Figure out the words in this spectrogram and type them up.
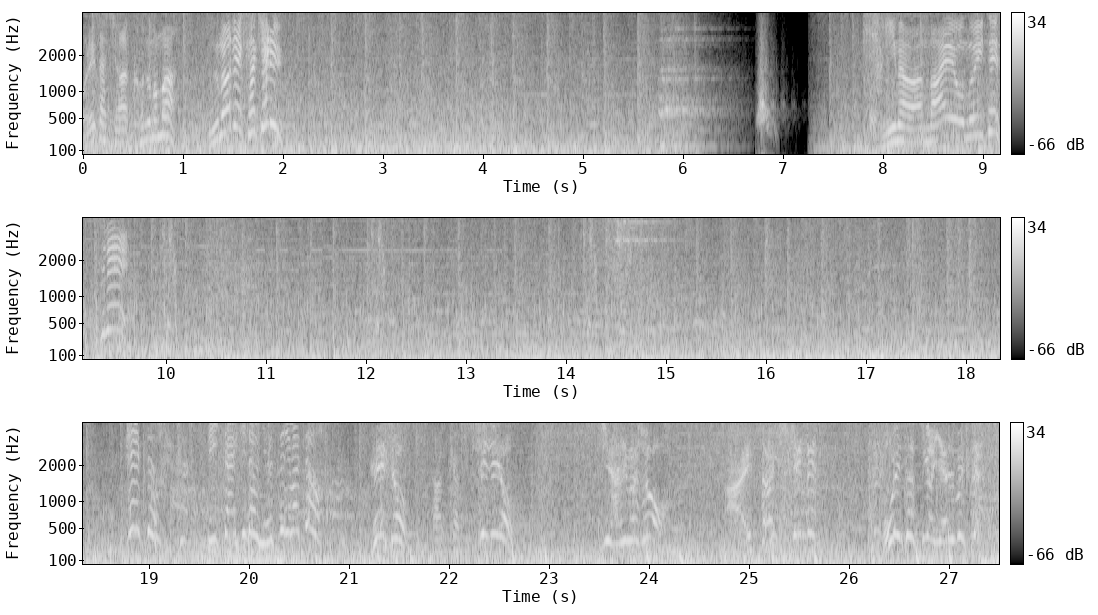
俺たちはこのまま馬で駆ける今は前を向いて進め。兵長立体軌道に移りましょう。兵長助かる指示をやりましょう。あいつは危険です。俺たちがやるべきです。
